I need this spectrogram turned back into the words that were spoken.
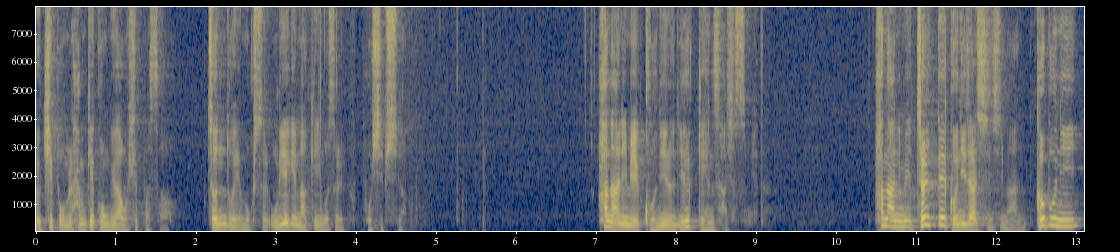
그 기쁨을 함께 공유하고 싶어서 전도의 몫을 우리에게 맡긴 것을 보십시오. 하나님의 권위는 이렇게 행사하셨습니다. 하나님이 절대 권위자시지만 그분이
